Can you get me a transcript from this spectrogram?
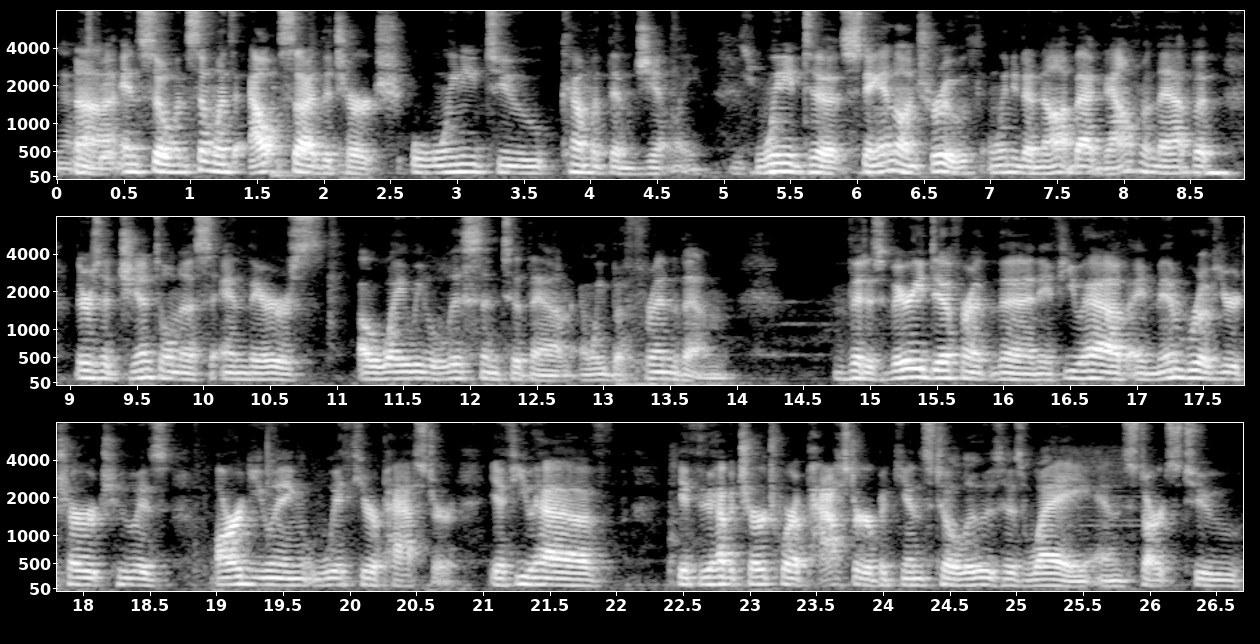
Yeah. That's Uh, good. and so when someone's outside the church, we need to come with them gently. We need to stand on truth and we need to not back down from that. But there's a gentleness and there's a way we listen to them and we befriend them that is very different than if you have a member of your church who is arguing with your pastor. If you have if you have a church where a pastor begins to lose his way and starts to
